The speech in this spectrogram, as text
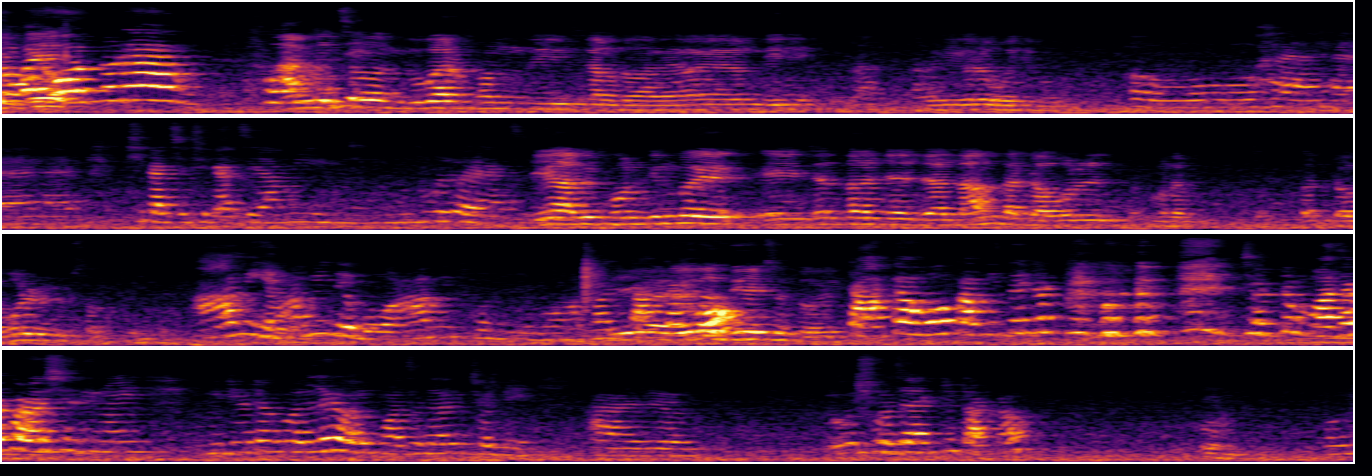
সবাই অন্যরা আমি তো দুবার ফোন দিয়েছিলাম তোমাকে আমি এরকম দিনই না? আমি কি করে বুঝব? ও হ্যাঁ হ্যাঁ হ্যাঁ। ঠিক আছে ঠিক আছে আমি ভুল হয়ে গেছে। ঠিক আমি ফোন কিনবো এইটার যা যা দাম তার ডবল মানে ডবল সব কিনবো। আমি আমি দেবো আমি ফোন দেবো আমার টাকা হোক দিয়েছ তো টাকা হোক আমি তো এটা ছোট্ট মজা করা সেদিন ওই ভিডিওটা করলে ওই মজাদার জন্য। আর ওই সোজা একটু তাকাও। কোন? ওই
